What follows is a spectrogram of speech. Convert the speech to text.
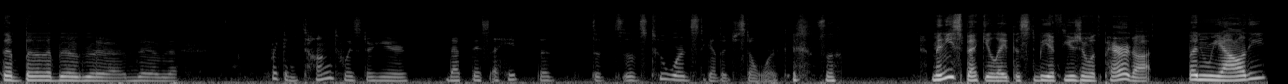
the blah blah blah blah blah. Freaking tongue twister here. That this I hate the those two words together just don't work. Many speculate this to be a fusion with Peridot, but in reality,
